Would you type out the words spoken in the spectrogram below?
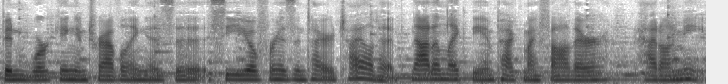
been working and traveling as a CEO for his entire childhood, not unlike the impact my father had on me.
